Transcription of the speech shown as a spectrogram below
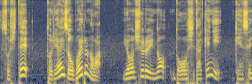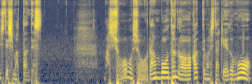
そして、とりあえず覚えるのは4種類の動詞だけに厳選してしまったんです。まあ、少々乱暴なのは分かってましたけれども、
